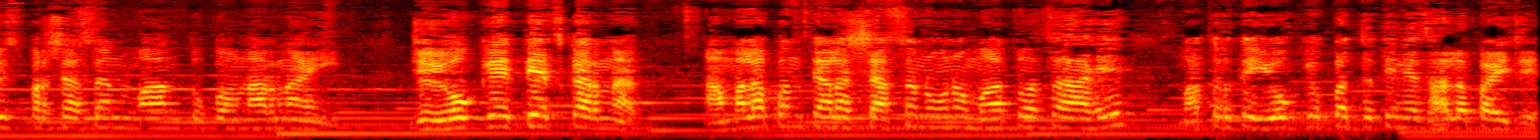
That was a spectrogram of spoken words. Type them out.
पोलीस प्रशासन मान तुकवणार नाही. जे योग्य आहे तेच करणार. आम्हाला पण त्याला शासन होणं महत्वाचं आहे. मात्र ते योग्य पद्धतीने झालं पाहिजे.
